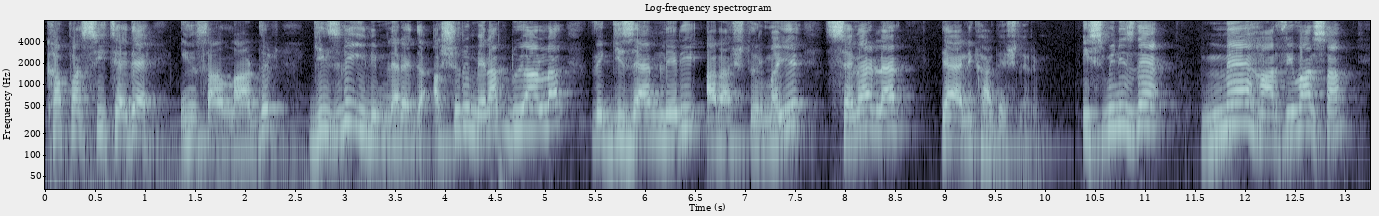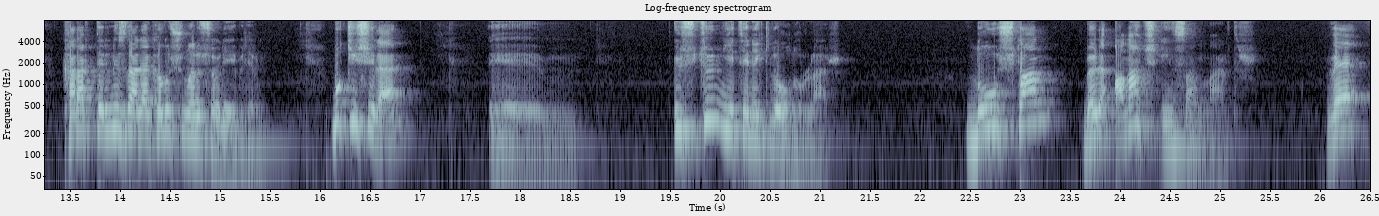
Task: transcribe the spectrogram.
kapasitede insanlardır. Gizli ilimlere de aşırı merak duyarlar ve gizemleri araştırmayı severler değerli kardeşlerim. İsminizde M harfi varsa karakterinizle alakalı şunları söyleyebilirim. Bu kişiler eee, üstün yetenekli olurlar. Doğuştan böyle anaç insanlardır. Ve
